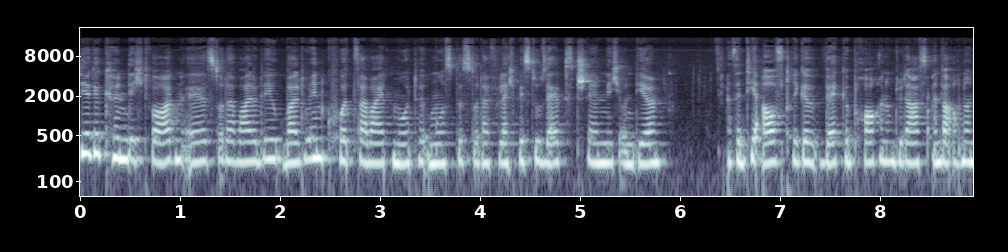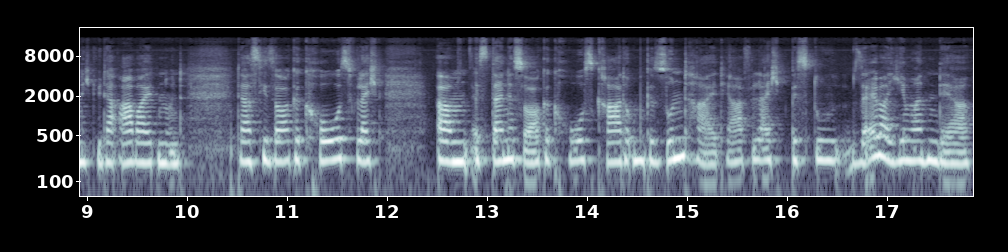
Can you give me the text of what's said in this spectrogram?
dir gekündigt worden ist oder weil du, weil du in Kurzarbeit musstest oder vielleicht bist du selbstständig und dir sind die Aufträge weggebrochen und du darfst einfach auch noch nicht wieder arbeiten und da ist die Sorge groß. Vielleicht ähm, ist deine Sorge groß, gerade um Gesundheit. Ja, vielleicht bist du selber jemanden, der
